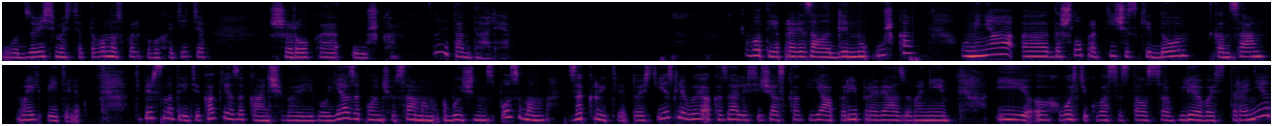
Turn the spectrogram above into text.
Вот, в зависимости от того, насколько вы хотите широкое ушко. Ну и так далее. Вот я провязала длину ушка. У меня э, дошло практически до конца моих петелек. Теперь смотрите, как я заканчиваю его. Я закончу самым обычным способом закрытия. То есть, если вы оказались сейчас, как я, при провязывании, и э, хвостик у вас остался в левой стороне,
